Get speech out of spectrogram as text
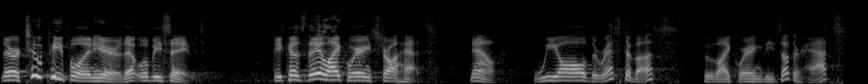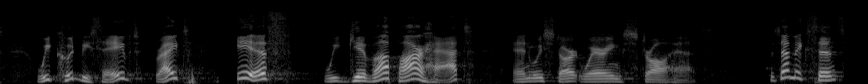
There are two people in here that will be saved because they like wearing straw hats. Now, we all, the rest of us who like wearing these other hats, we could be saved, right? If we give up our hat and we start wearing straw hats. Does that make sense?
